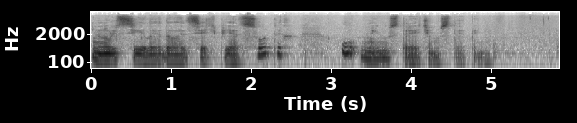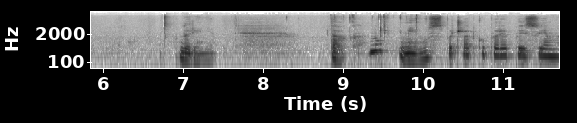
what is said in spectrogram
0,25 у мінус третьому степені. Дорівнює. Так, ну, мінус спочатку переписуємо.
